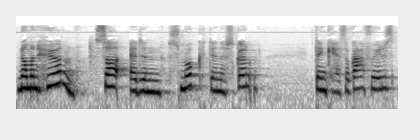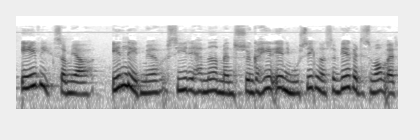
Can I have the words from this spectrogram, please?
Når man hører den, så er den smuk, den er skøn, den kan sågar føles evig, som jeg indledte med at sige det her med, at man synker helt ind i musikken, og så virker det som om, at,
